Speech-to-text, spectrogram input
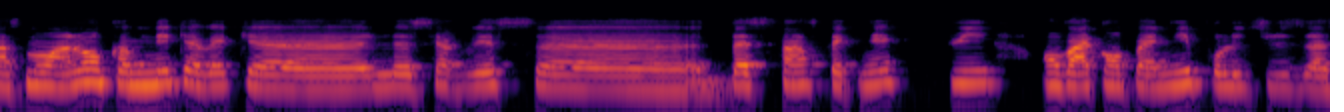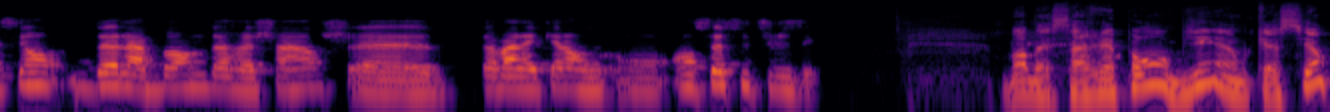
à ce moment-là, on communique avec euh, le service euh, d'assistance technique, puis on va accompagner pour l'utilisation de la borne de recharge euh, devant laquelle on, on, souhaite utiliser. Bon, ben ça répond bien aux questions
